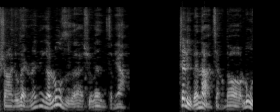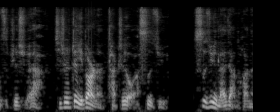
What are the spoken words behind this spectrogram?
上来就问说那个陆子的学问怎么样？这里边呢讲到陆子之学啊，其实这一段呢它只有啊四句，四句来讲的话呢，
